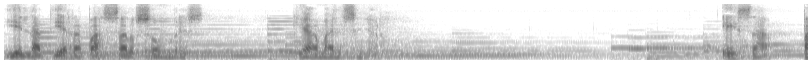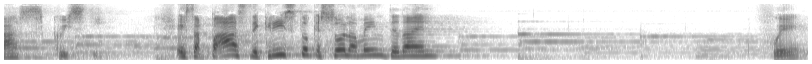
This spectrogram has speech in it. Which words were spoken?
y en la tierra paz a los hombres que ama el Señor. Esa paz Cristi, esa paz de Cristo que solamente da Él, fue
